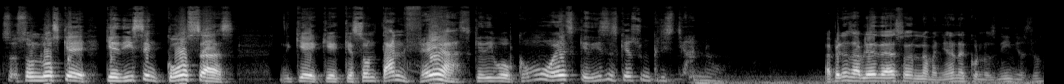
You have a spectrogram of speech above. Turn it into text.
Son los que, que dicen cosas que, son tan feas que digo, ¿cómo es que dices que es un cristiano? Apenas hablé de eso en la mañana con los niños, ¿no?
